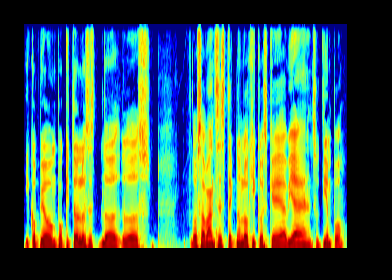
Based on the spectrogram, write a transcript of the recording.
Y copió un poquito los, los, los avances tecnológicos que había en su tiempo,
